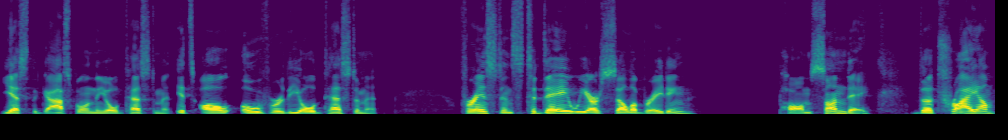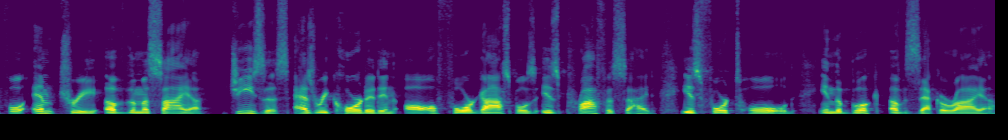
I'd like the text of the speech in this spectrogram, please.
Yes, the gospel in the Old Testament. It's all over the Old Testament. For instance, today we are celebrating Palm Sunday, the triumphal entry of the Messiah. Jesus, as recorded in all four Gospels, is prophesied, is foretold in the book of Zechariah.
